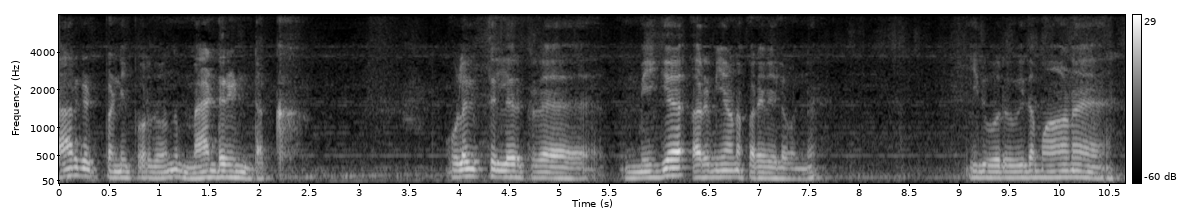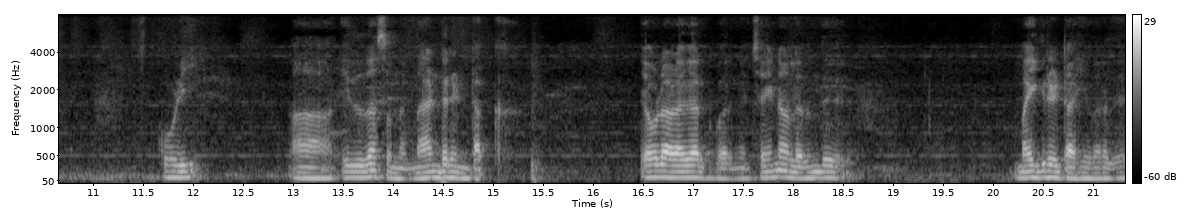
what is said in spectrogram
டார்கெட் பண்ணி போகிறது வந்து மேண்டரின் டக் உலகத்தில் இருக்கிற மிக அருமையான பறவையில் ஒன்று இது ஒரு விதமான கோழி. இதுதான் சொன்னேன் மேண்டரின் டக் எவ்வளோ அழகாக இருக்குது பாருங்கள் சைனாவிலேருந்து மைக்ரேட் ஆகி வருது.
